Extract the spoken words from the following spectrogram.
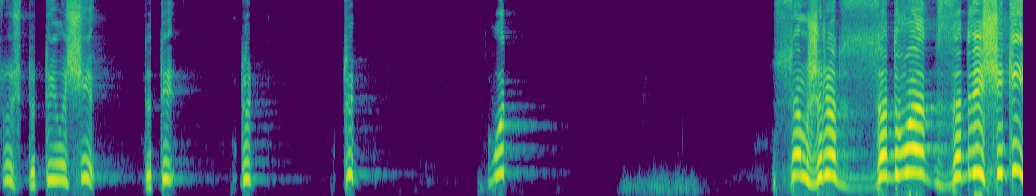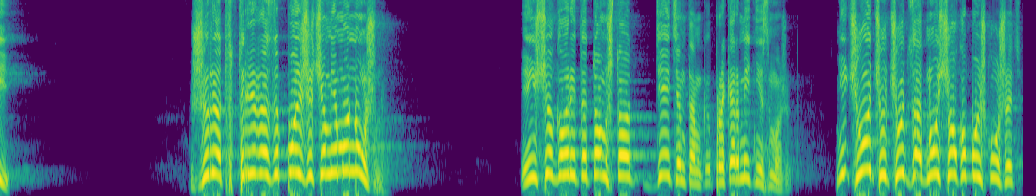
Слушай, да ты вообще, да ты, ты, ты, вот сам жрет за два, за две щеки. Жрет в три раза больше, чем ему нужно. И еще говорит о том, что детям там прокормить не сможет. Ничего, чуть-чуть за одну щеку будешь кушать.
